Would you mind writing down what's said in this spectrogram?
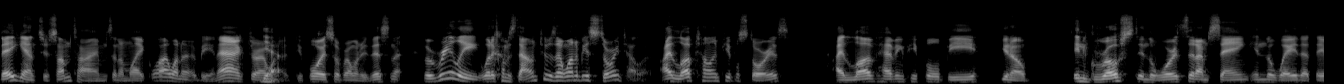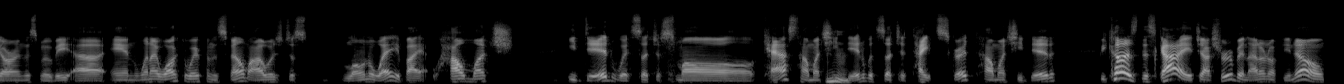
vague answers sometimes and i'm like well i want to be an actor i Yeah. want to do voiceover i want to do this and that. But really what it comes down to is i want to be a storyteller. I love telling people stories. I love having people be you know engrossed in the words that i'm saying in the way that they are in this movie uh, and when i walked away from this film i was just blown away by how much he did with such a small cast, how much Mhm. he did with such a tight script, how much he did. Because this guy, Josh Rubin, I don't know if you know,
